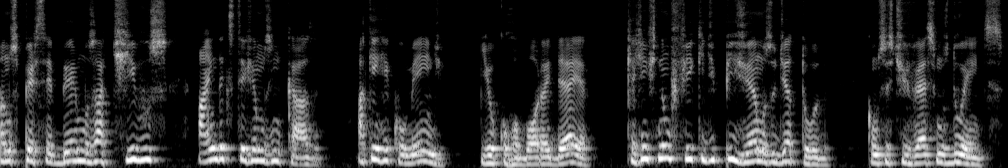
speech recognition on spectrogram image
a nos percebermos ativos ainda que estejamos em casa. Há quem recomende, e eu corroboro a ideia, que a gente não fique de pijamas o dia todo, como se estivéssemos doentes.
